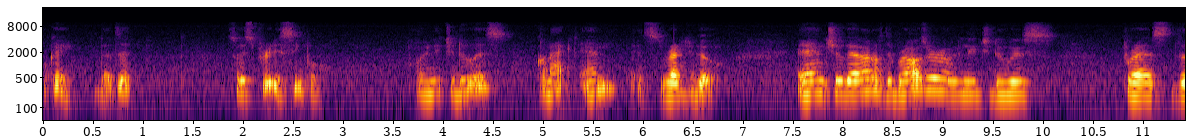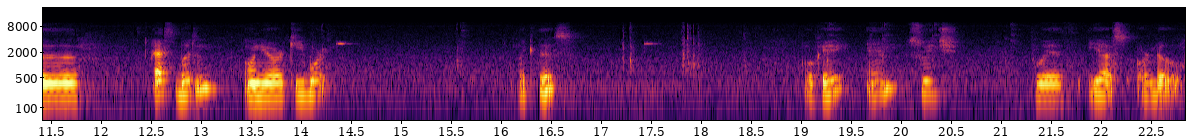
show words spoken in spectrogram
okay that's it. So it's pretty simple. All you need to do is connect and it's ready to go and to get out of the browser all you need to do is press the S button on your keyboard like this. Okay and switch with yes or no.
